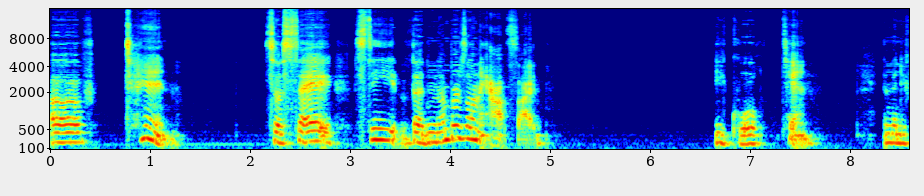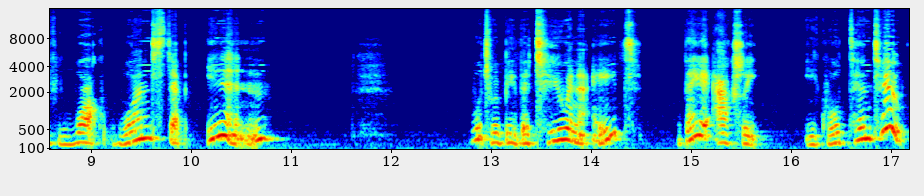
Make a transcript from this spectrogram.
of 10. So say, see the numbers on the outside equal 10. And then if you walk one step in, which would be the 2 and an 8, they actually equal 10 too.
